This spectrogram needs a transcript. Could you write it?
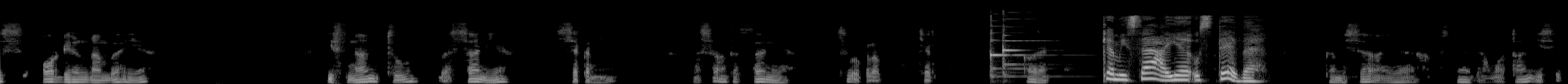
use ordinal number here اثنان two الثانية second الساعة الثانية two o'clock check correct كم الساعة يا أستاذة؟ كم الساعة يا أستاذ what time is it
